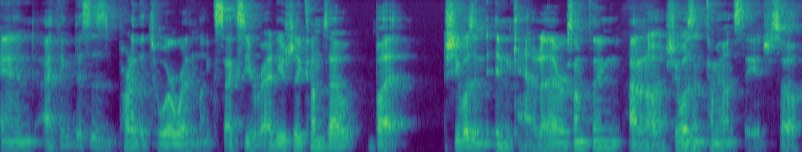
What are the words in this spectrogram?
And I think this is part of the tour when like Sexyy Red usually comes out, but she wasn't in Canada or something. I don't know. She wasn't coming on stage. So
